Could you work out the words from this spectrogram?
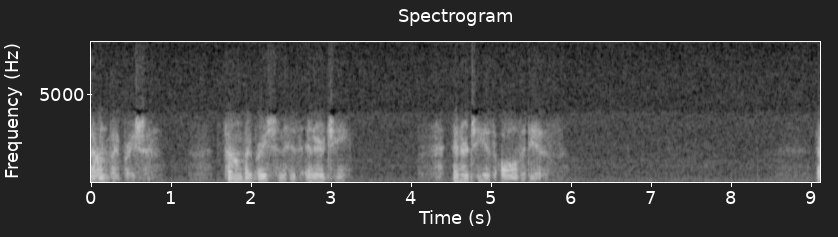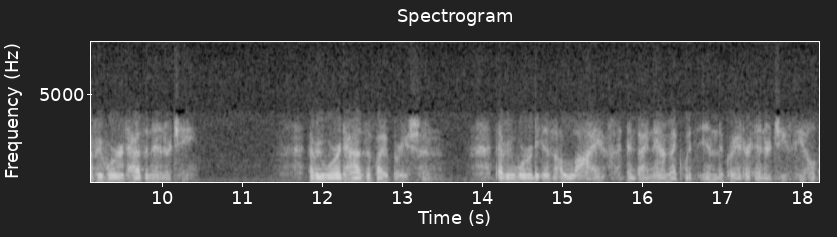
sound vibration. Sound vibration is energy. Energy is all that is. Every word has an energy. Every word has a vibration. Every word is alive and dynamic within the greater energy field.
